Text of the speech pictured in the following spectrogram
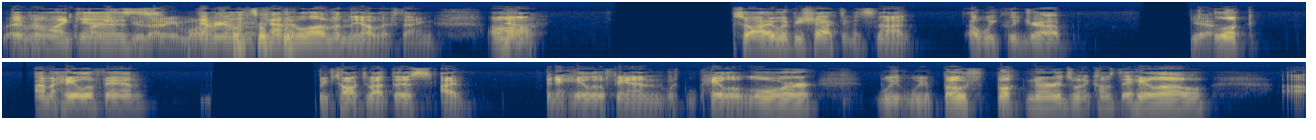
They've been like, yeah, do that anymore. Everyone's kind of loving the other thing. Uh, Yeah. So I would be shocked if it's not a weekly drop. yeah. Look, I'm a Halo fan. We've talked about this. I've been a Halo fan with Halo lore. We we're both book nerds when it comes to Halo. Uh,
